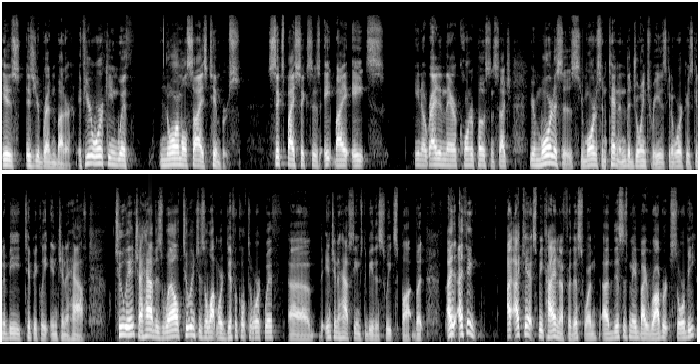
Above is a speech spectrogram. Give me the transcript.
is, is your bread and butter. If you're working with normal sized timbers, six by sixes, eight by eights, you know, right in there, corner posts and such, your mortises, your mortise and tenon, the jointery that's going to work is going to be typically inch and a half. Two inch I have as well. Two inch is a lot more difficult to work with. Uh, the inch and a half seems to be the sweet spot. But I, I think I, I, can't speak high enough for this one. Uh, this is made by Robert Sorby.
